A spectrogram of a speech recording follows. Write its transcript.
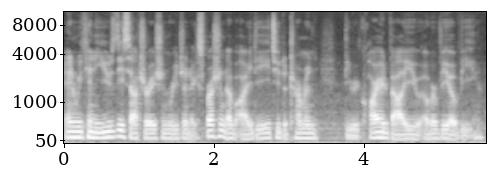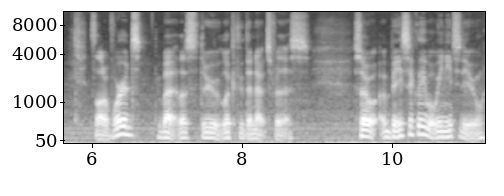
and we can use the saturation region expression of ID to determine the required value over VOV. It's a lot of words, but let's through look through the notes for this. So basically what we need to do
